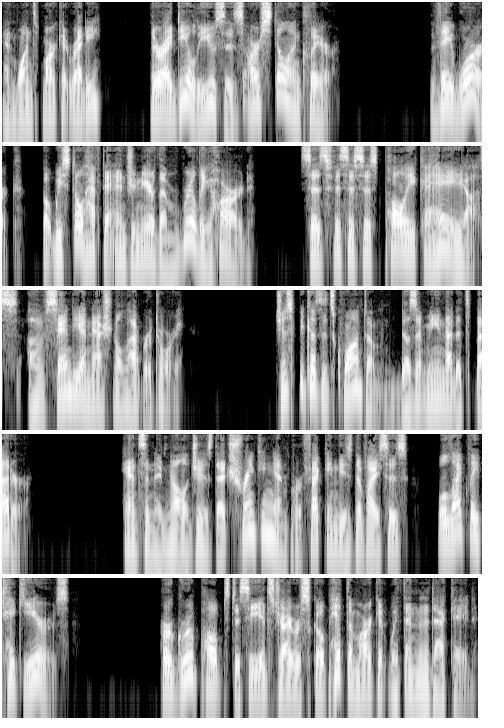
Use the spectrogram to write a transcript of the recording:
and once market ready, their ideal uses are still unclear. They work, but we still have to engineer them really hard, says physicist Pauli Kahayas of Sandia National Laboratory. Just because it's quantum doesn't mean that it's better. Hansen acknowledges that shrinking and perfecting these devices will likely take years. Her group hopes to see its gyroscope hit the market within a decade,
